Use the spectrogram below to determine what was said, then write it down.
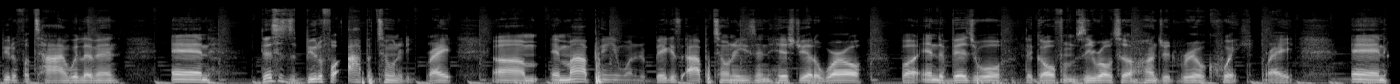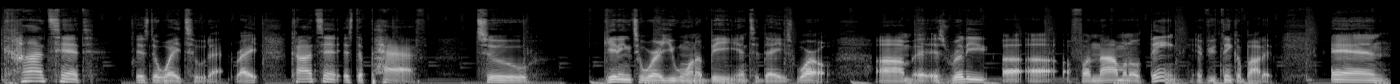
beautiful time we live in. And this is a beautiful opportunity, right? Um, in my opinion, one of the biggest opportunities in the history of the world for an individual to go from zero to 100 real quick, right? And content is the way to that, right? Content is the path to getting to where you want to be in today's world. Um, it's really a, a phenomenal thing if you think about it. And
